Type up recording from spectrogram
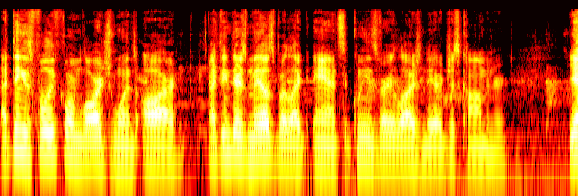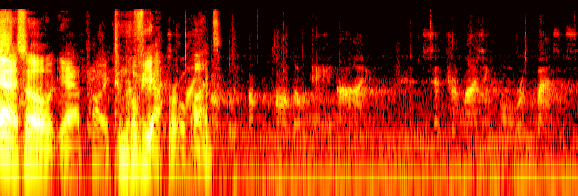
I think his fully formed large ones are. I think there's males, but like ants. The queen is very large, and they are just commoner. Yeah, so yeah, probably the movie out robots. AI, centralizing all requests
